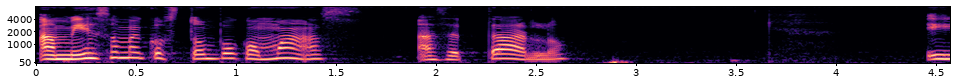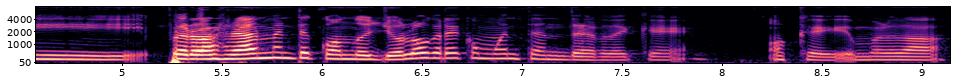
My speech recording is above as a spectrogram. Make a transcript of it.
a mí eso me costó un poco más aceptarlo y, pero realmente cuando yo logré como entender de que, ok, en verdad,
